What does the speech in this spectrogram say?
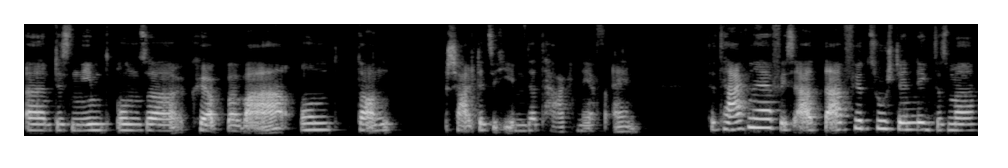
Äh, das nimmt unser Körper wahr und dann schaltet sich eben der Tagnerv ein. Der Tagnerv ist auch dafür zuständig, dass man,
